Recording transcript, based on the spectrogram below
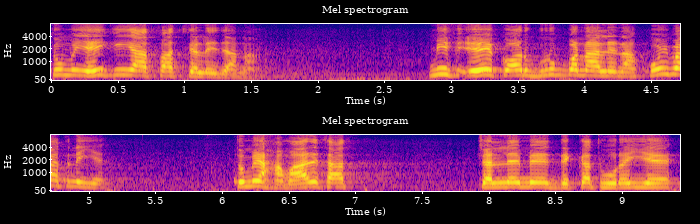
तुम यहीं के आसपास चले जाना। मीन्स एक और ग्रुप बना लेना, कोई बात नहीं है। तुम्हें हमारे साथ चलने में दिक्कत हो रही है।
